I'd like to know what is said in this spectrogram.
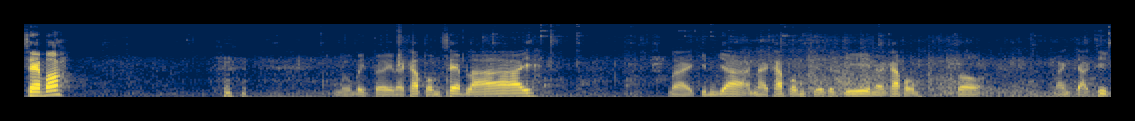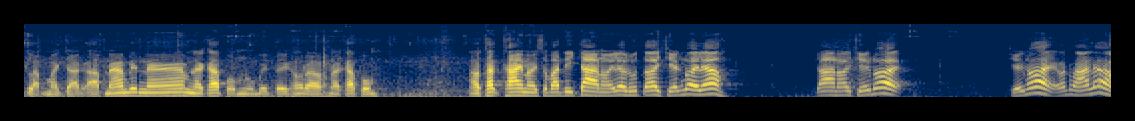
แซบบ่หนูใบเตยนะครับ ผมแซบหลายได้กินหญ้านะครับ ผมเขียวขจีนะครับผมก็หลังจากที่กลับมาจากอาบน้ำเล่นน้ำนะครับ ผมหนูใบเตยของเรานะครับผม เอาทักทายหน่อยสวัสดีจ้าหน่อยเร็วหนูเตยเฉียงด้วยแล้วจ้าหน่อยเฉียงด้วย เฉียงด้วยหวานหวานๆแล้ว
